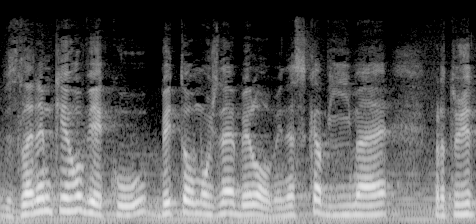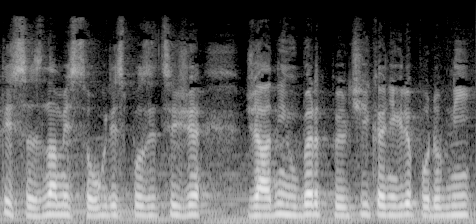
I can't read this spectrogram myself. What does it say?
vzhledem k jeho věku by to možné bylo. My dneska víme, protože ty seznamy jsou k dispozici, že žádný Hubert Pilčík a někdo podobný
